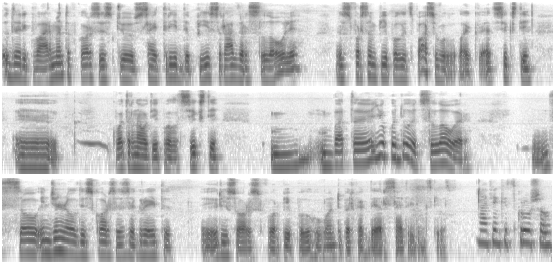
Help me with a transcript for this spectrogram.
the requirement, of course, is to sight read the piece rather slowly. As for some people, it's possible, like at 60, uh, quarter note equals 60. But uh, you could do it slower. So, in general, this course is a great uh, resource for people who want to perfect their sight reading skills. I think it's crucial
